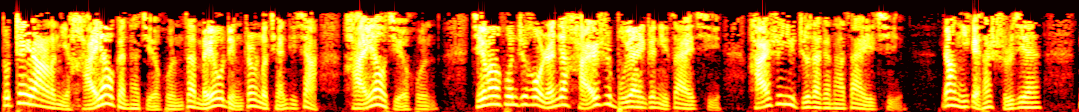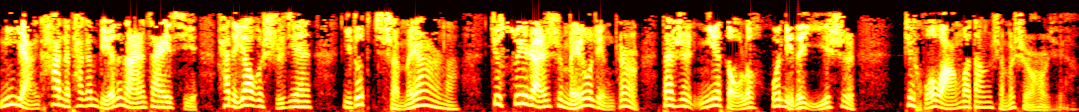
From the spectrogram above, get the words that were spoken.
都这样了，你还要跟他结婚，在没有领证的前提下还要结婚，结完婚之后，人家还是不愿意跟你在一起，还是一直在跟他在一起。让你给他时间，你眼看着他跟别的男人在一起，还得要个时间，你都什么样了？就虽然是没有领证，但是你也走了婚礼的仪式，这活王八当什么时候去啊？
